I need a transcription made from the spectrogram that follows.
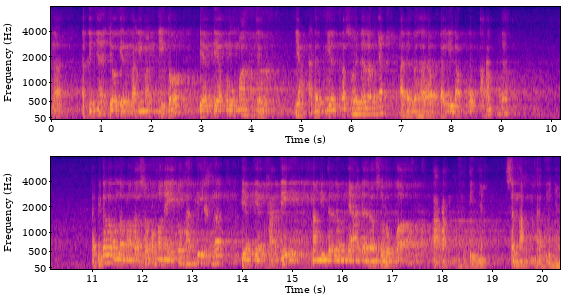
lah. Artinya johir kalimat itu tiap-tiap rumah ya, yang ada kiat rasul dalamnya ada berharap lagi lampu terang enggak tapi kalau ulama tasawuf mengenai itu hati enggak tiap-tiap hati yang di dalamnya ada Rasulullah terang hatinya senang hatinya,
